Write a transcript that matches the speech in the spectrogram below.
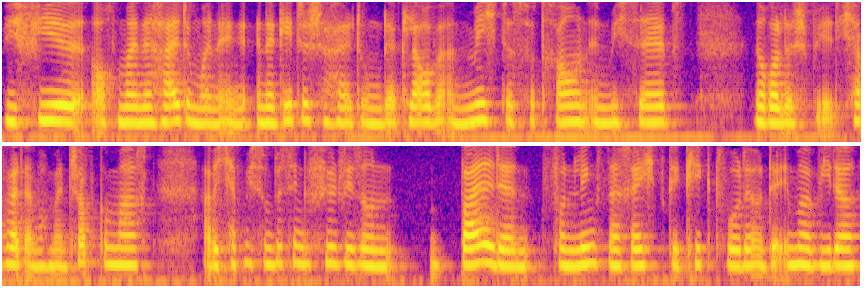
wie viel auch meine Haltung, meine energetische Haltung, der Glaube an mich, das Vertrauen in mich selbst eine Rolle spielt. Ich habe halt einfach meinen Job gemacht, aber ich habe mich so ein bisschen gefühlt wie so ein Ball, der von links nach rechts gekickt wurde und der immer wieder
